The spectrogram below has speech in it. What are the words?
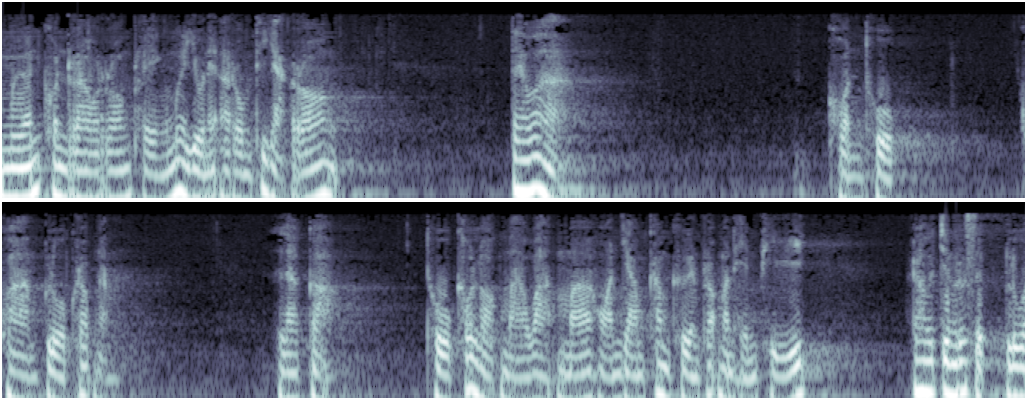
เหมือนคนเราร้องเพลงเมื่ออยู่ในอารมณ์ที่อยากร้อง แต่ว่า คนถูก ความกลัวครอบงำแล้วก็ถูกเขาหลอกมาว่าหมาหอนยามค่ำคืน เพราะมันเห็นผี เราจึงรู้สึกกลัว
